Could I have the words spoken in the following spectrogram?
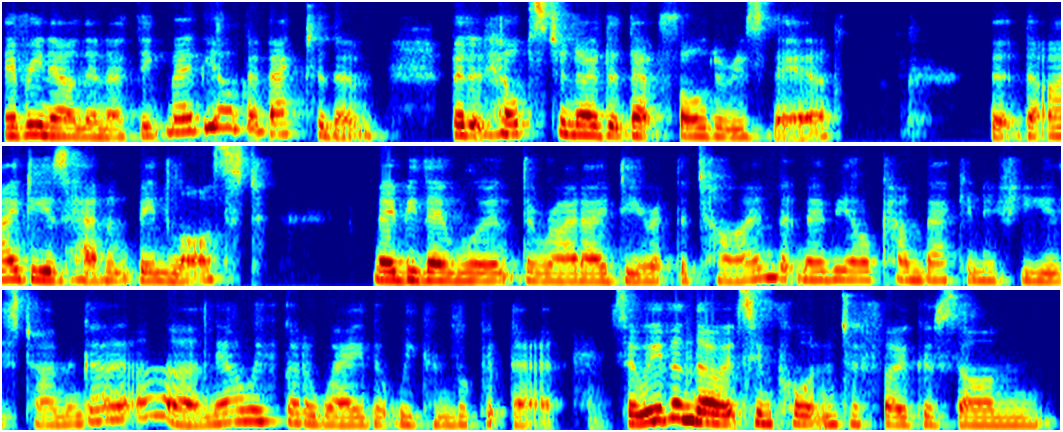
every now and then I think maybe I'll go back to them. But it helps to know that that folder is there, that the ideas haven't been lost maybe they weren't the right idea at the time, but maybe I'll come back in a few years' time and go, ah, now we've got a way that we can look at that. So even though it's important to focus on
